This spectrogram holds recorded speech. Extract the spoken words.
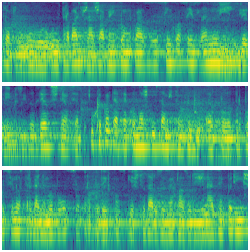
pronto, o, o, trabalho já, já vem com quase 5 ou 6 anos sim, sim, de, sim, de, de, existência. O que acontece é que quando nós começamos, proporcionou-se ter ganho uma bolsa para poder conseguir estudar os exemplares originais em Paris.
